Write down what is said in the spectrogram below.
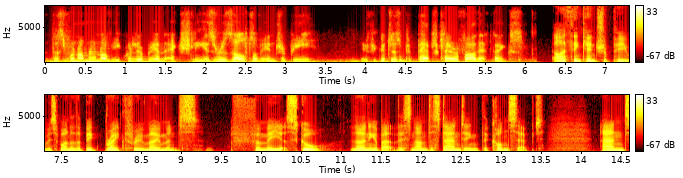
this phenomenon of equilibrium actually is a result of entropy. If you could just perhaps clarify that, thanks. I think entropy was one of the big breakthrough moments for me at school, learning about this and understanding the concept. And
